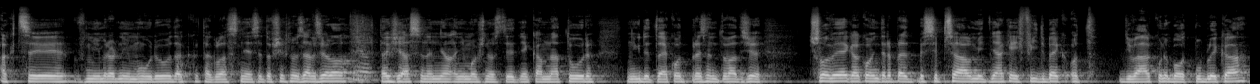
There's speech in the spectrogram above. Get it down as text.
akci v mým rodném hůdu, tak, tak vlastně se to všechno zavřelo, Jo. takže já jsem neměl ani možnost jít někam na tour, nikdy to jako odprezentovat, že člověk jako interpret by si přál mít nějaký feedback od diváku nebo od publika,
